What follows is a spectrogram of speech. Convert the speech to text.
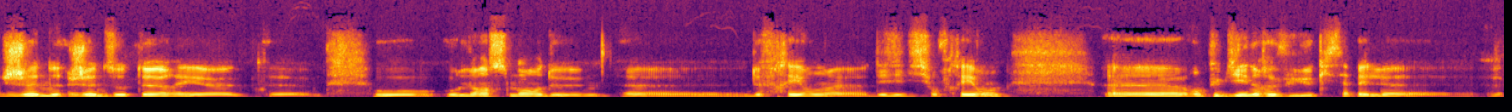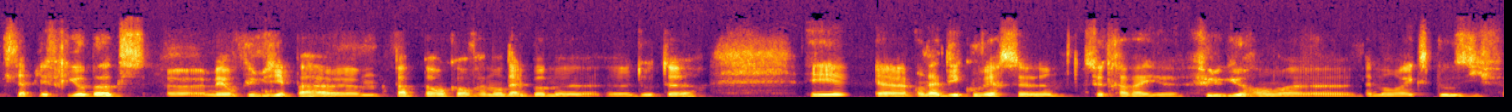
jeunes, jeunes auteurs et au, lancement de, de Fréon, des éditions Fréon. on publiait une revue qui s'appelle qui s'appelait Frigobox, euh, mais on publiait pas, euh, pas, pas, encore vraiment d'album euh, d'auteur. Et on a découvert ce, ce travail fulgurant, vraiment explosif,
